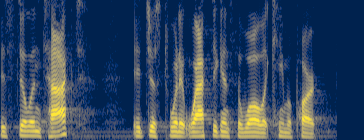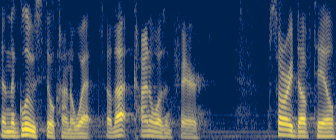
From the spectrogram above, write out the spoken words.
is still intact. It just, when it whacked against the wall, it came apart. And the glue is still kind of wet, so that kind of wasn't fair. Sorry, dovetail.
